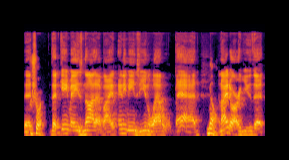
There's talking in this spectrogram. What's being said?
that sure. that Game A is not a, by any means a unilateral bad. No, and I'd argue that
